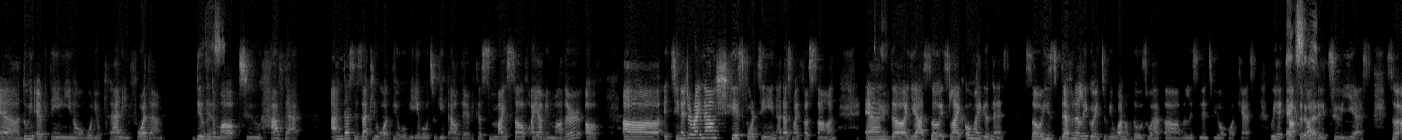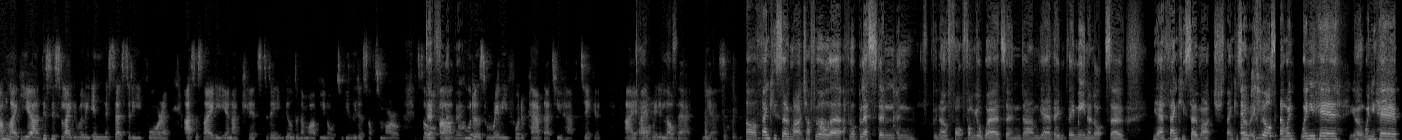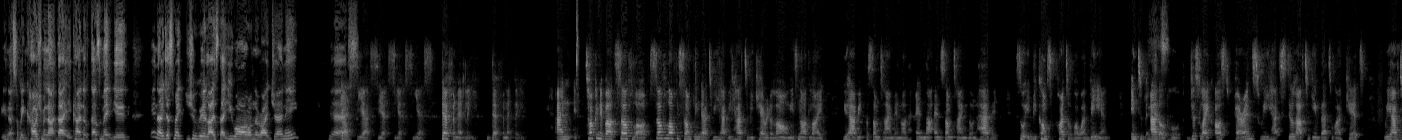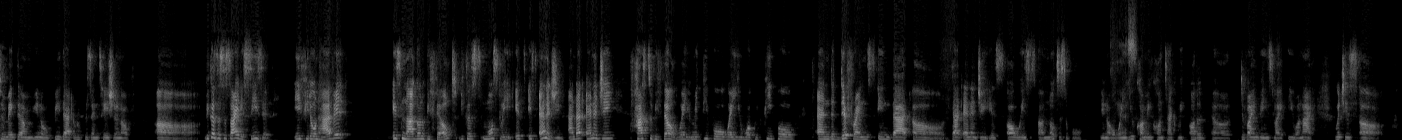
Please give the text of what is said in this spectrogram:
uh, doing everything you know what you're planning for them building yes. them up to have that. And that's exactly what they will be able to give out there. Because myself i am a mother of uh, a teenager right now he's 14 and that's my first son and uh, yeah so it's like oh my goodness so he's definitely going to be one of those who have uh, been listening to your podcast. We had talked Excellent. about it too. Yes. So I'm like, yeah, this is like really a necessity for our society and our kids today, building them up, you know, to be leaders of tomorrow. So uh, kudos really for the path that you have taken. I, oh, I really yes. love that. Yes. Oh, thank you so much. I feel oh. uh, I feel blessed and and you know from, from your words and um, yeah they they mean a lot so yeah thank you so much thank you so thank much you. it feels you know, when when you hear you know when you hear you know some encouragement like that it kind of does make you you know just make you realize that you are on the right journey yes yes yes yes yes yes definitely definitely and talking about self-love self-love is something that we have it has to be carried along it's not like you have it for some time and not and not and sometimes don't have it so it becomes part of our being into the yes. adulthood. Just like us parents, we ha- still have to give that to our kids. We have mm-hmm. to make them, you know, be that representation of, uh, because the society sees it. If you don't have it, it's not going to be felt because mostly it's, it's energy and that energy has to be felt when you meet people when you work with people and the difference in that uh, that energy is always uh, noticeable you know, yes. when you come in contact with other uh, divine beings like you and I, which is, uh,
